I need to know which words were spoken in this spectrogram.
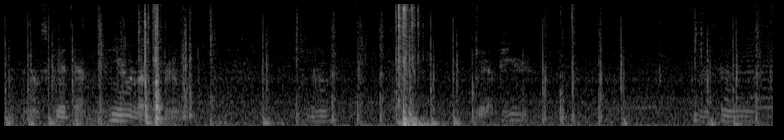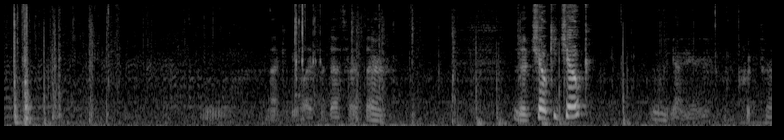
Nothing else good down here. What about this room? No. Get up here. Ooh, that could be life or death right there. Is it a chokey choke? What do we got here? Quick draw.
